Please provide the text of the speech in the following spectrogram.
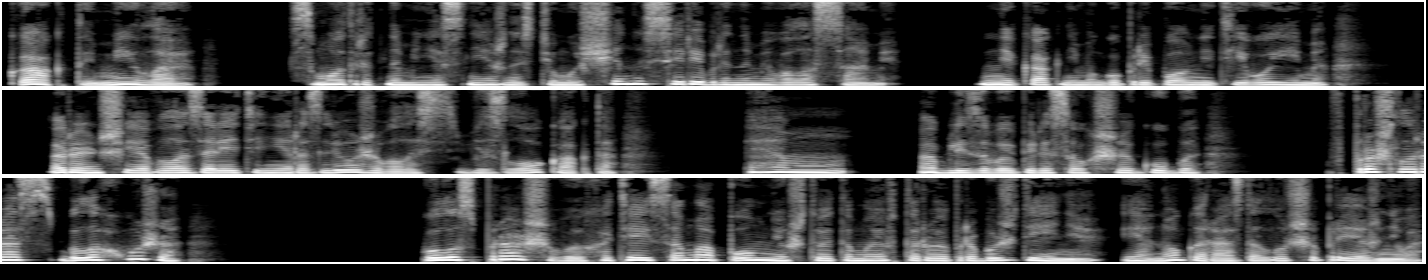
«Как ты, милая?» — смотрит на меня с нежностью мужчина с серебряными волосами. Никак не могу припомнить его имя. Раньше я в лазарете не разлеживалась, везло как-то. Эм, облизываю пересохшие губы. В прошлый раз было хуже? Полуспрашиваю, хотя и сама помню, что это мое второе пробуждение, и оно гораздо лучше прежнего.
